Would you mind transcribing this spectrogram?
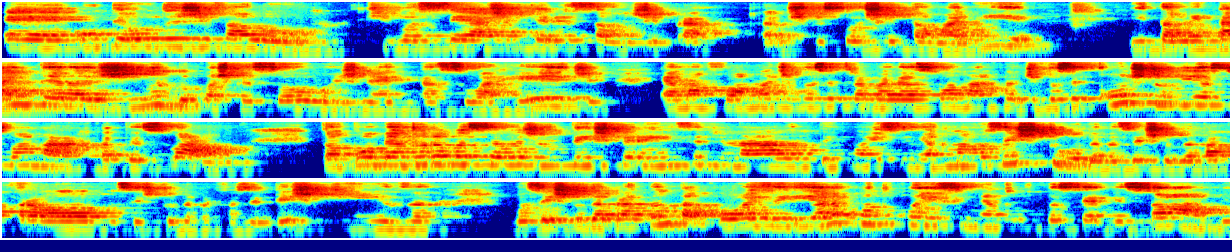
é, conteúdos de valor que você acha interessante para as pessoas que estão ali, e também está interagindo com as pessoas né, da sua rede, é uma forma de você trabalhar a sua marca, de você construir a sua marca pessoal. Então, porventura, você hoje não tem experiência de nada, não tem conhecimento, mas você estuda, você estuda para prova, você estuda para fazer pesquisa, você estuda para tanta coisa, e olha quanto conhecimento que você absorve,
